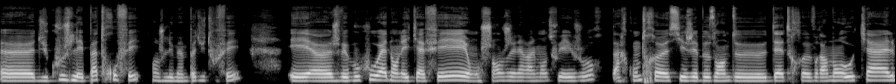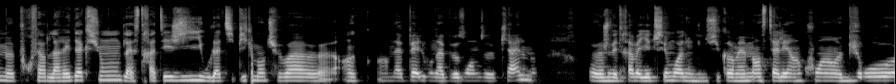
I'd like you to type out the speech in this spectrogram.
Euh, du coup, je l'ai pas trop fait. Enfin, je l'ai même pas du tout fait. Et euh, je vais beaucoup ouais, dans les cafés. on change généralement tous les jours. Par contre, euh, si j'ai besoin de d'être vraiment au calme pour faire de la rédaction, de la stratégie, ou là typiquement, tu vois, euh, un, un appel où on a besoin de calme, je vais travailler de chez moi. Donc, je me suis quand même installé un coin bureau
